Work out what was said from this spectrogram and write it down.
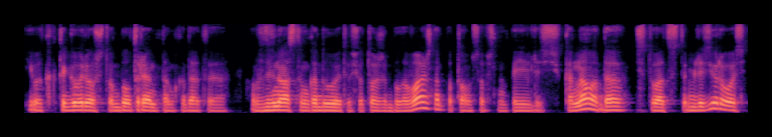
И вот как ты говорил, что был тренд там когда-то в 2012 году это все тоже было важно, потом, собственно, появились каналы, да, ситуация стабилизировалась,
